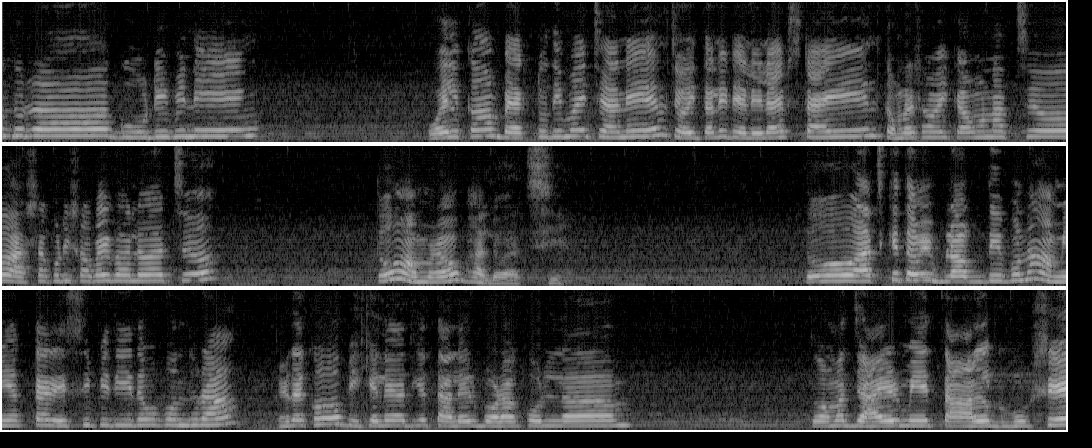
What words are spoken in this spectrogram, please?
বন্ধুরা good evening welcome back to the my channel Chaitali daily lifestyle তোমরা সবাই কেমন আছো? আশা করি সবাই ভালো আছো। তো আমরাও ভালো আছি। তো আজকে তো আমি ব্লগ দেব না, আমি একটা রেসিপি দিয়ে দেবো বন্ধুরা। দেখো, বিকেলে আজকে তালের বড়া করলাম। তো আমার জায়ের মেয়ে তাল ঘষে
